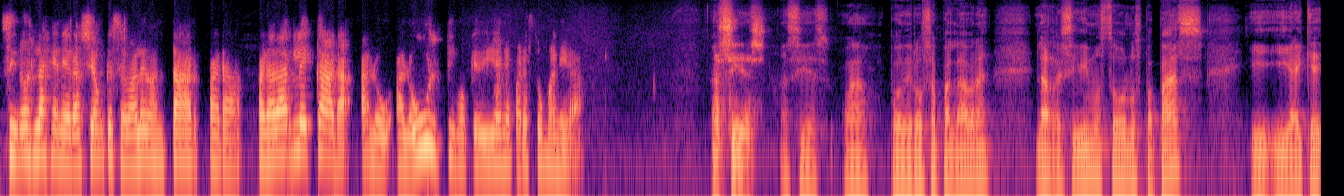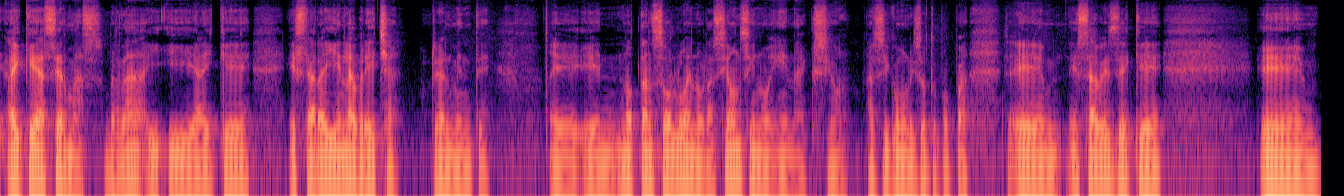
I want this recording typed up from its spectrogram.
sino es la generación que se va a levantar para, para darle cara a lo, a lo último que viene para esta humanidad. Así es. Así es. Wow, poderosa palabra. La recibimos todos los papás y, hay, que, hay que hacer más, ¿verdad? Y, hay que estar ahí en la brecha, realmente. Eh, no tan solo en oración, sino en acción, así como lo hizo tu papá. Em, sabes de que em,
